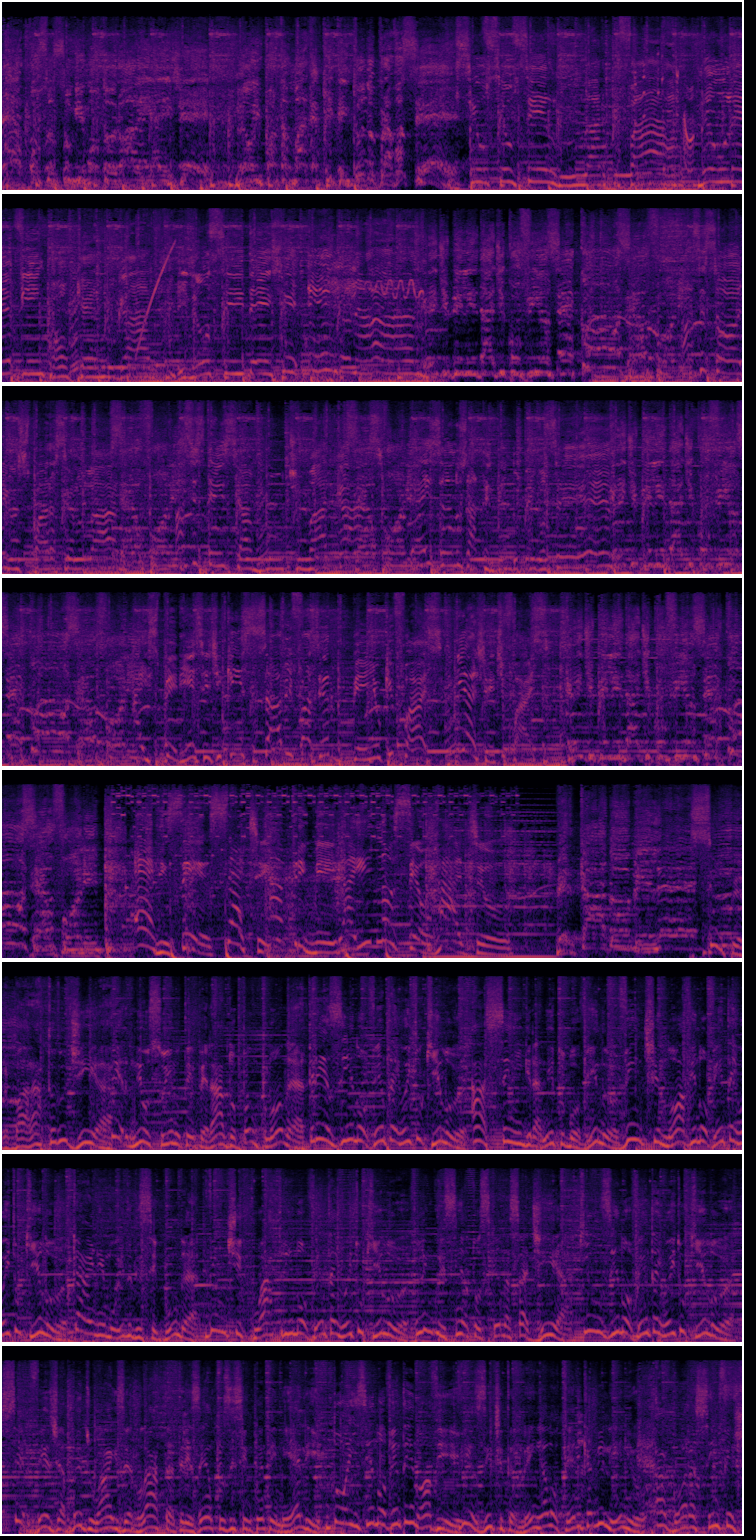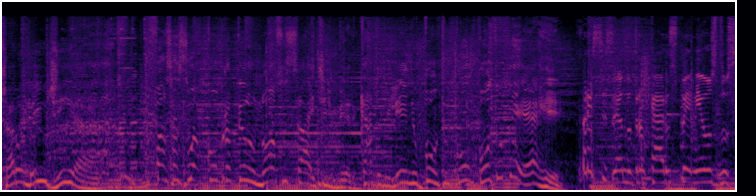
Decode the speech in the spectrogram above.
Apple, Samsung, Motorola e LG. Não importa a marca que tem tudo pra você. Se o seu celular pifar, não leve em qualquer lugar e não se deixe enganar. Credibilidade e confiança é com a Cellfone. Acessórios para celular. Cellfone. Assistência multimarca. Cellfone. 10 anos atendendo bem você. Credibilidade e confiança é com. A experiência de quem sabe fazer bem o que faz. E a gente faz. Credibilidade e confiança é com a Cellfone. RC7, a primeira aí no seu rádio. Mercado. Super barato do dia. Pernil suíno temperado Pamplona, 13,98 kg. Assim em granito bovino, 29,98 kg. Carne moída de segunda, 24,98 kg. Linguiça toscana sadia, 15,98 kg. Cerveja Budweiser lata 350 ml, 2,99. Visite também a Lotérica Milênio, agora sem fechar ao meio-dia. Faça sua compra pelo nosso site mercadomilênio.com.br. Precisando trocar os pneus do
